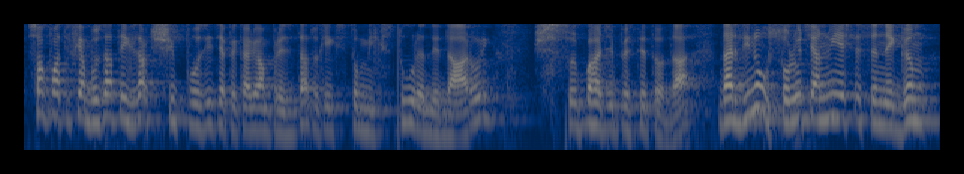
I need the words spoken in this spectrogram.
Sau poate fi abuzată exact și poziția pe care eu am prezentat-o, că există o mixtură de daruri și să bage peste tot, da? Dar, din nou, soluția nu este să negăm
